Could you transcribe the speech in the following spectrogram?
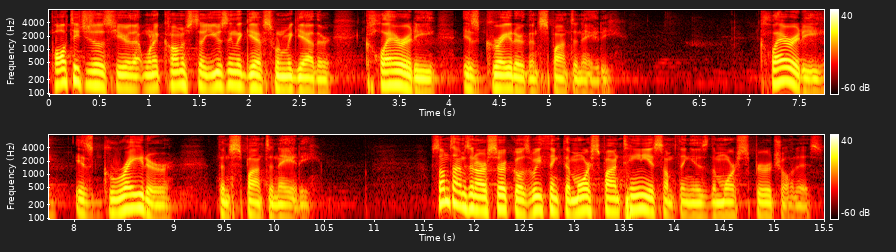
Paul teaches us here that when it comes to using the gifts when we gather, clarity is greater than spontaneity. Clarity is greater than spontaneity. Sometimes in our circles, we think the more spontaneous something is, the more spiritual it is.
